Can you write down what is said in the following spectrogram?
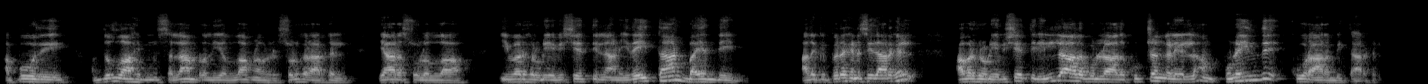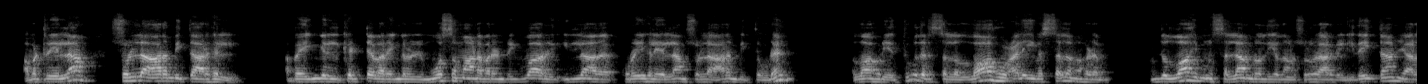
அப்போது அப்துல்லாஹிபின் சலாம் ரலி அல்லாஹ் அவர்கள் சொல்கிறார்கள் யார சூழல்லா இவர்களுடைய விஷயத்தில் நான் இதைத்தான் பயந்தேன். அதுக்கு பிறகு என்ன செய்தார்கள்? அவர்களுடைய விஷயத்தில் இல்லாத பொல்லாத குற்றங்களை எல்லாம் புனைந்து கூற ஆரம்பித்தார்கள். அவற்றையெல்லாம் சொல்ல ஆரம்பித்தார்கள். அப்ப எங்களில் கெட்டவர் எங்களில் மோசமானவர் என்று இவ்வாறு இல்லாத குறைகளை எல்லாம் சொல்ல ஆரம்பித்தவுடன் அல்லாஹுடைய தூதர் சல்லாஹு அலை வஸல்லம் அவரிடம் சல்லாம் ரலியல்லாஹு சொல்கிறார்கள் இதைத்தான் யார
